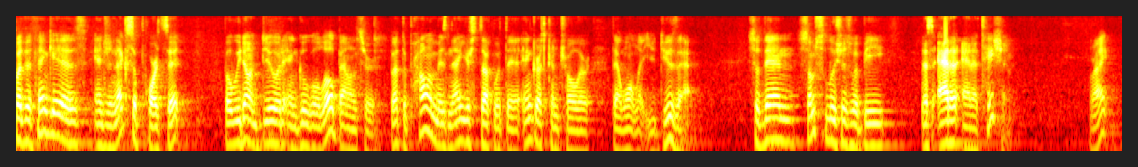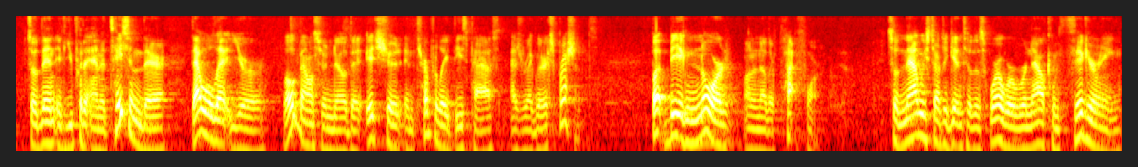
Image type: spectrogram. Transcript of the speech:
But the thing is, Nginx supports it, but we don't do it in Google Load Balancer. But the problem is now you're stuck with the ingress controller that won't let you do that. So then some solutions would be, let's add an annotation, right? So then if you put an annotation there, that will let your load balancer know that it should interpolate these paths as regular expressions, but be ignored on another platform. So now we start to get into this world where we're now configuring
